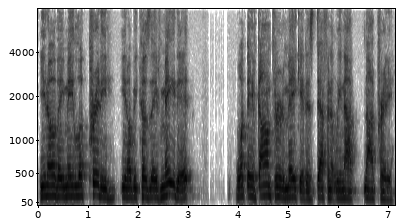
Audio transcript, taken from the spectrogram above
you know, they may look pretty, you know, because they've made it, what they've gone through to make it is definitely not not pretty.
